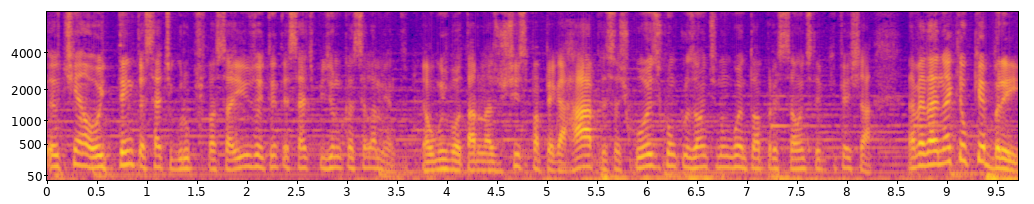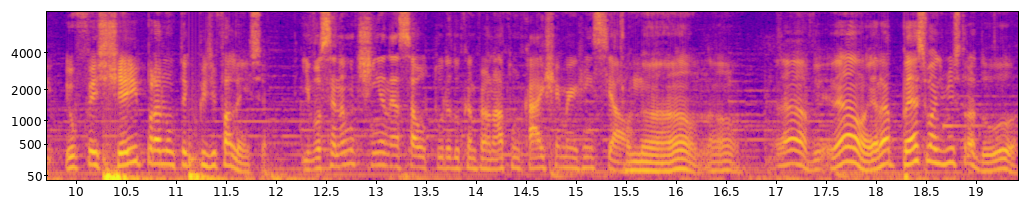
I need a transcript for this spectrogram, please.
eu tinha 87 grupos para sair e os 87 pediram cancelamento. Alguns botaram na justiça para pegar rápido essas coisas. Conclusão, a gente não aguentou a pressão, a gente teve que fechar. Na verdade, não é que eu quebrei, eu fechei para não ter que pedir falência. E você não tinha nessa altura do campeonato um caixa emergencial? Não, não. Não, não, era péssimo administrador.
